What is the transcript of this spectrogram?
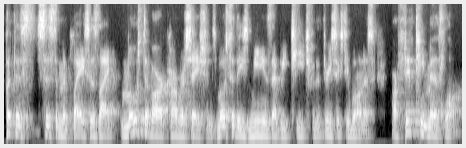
put this system in place is like most of our conversations, most of these meetings that we teach for the 360 wellness are 15 minutes long.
